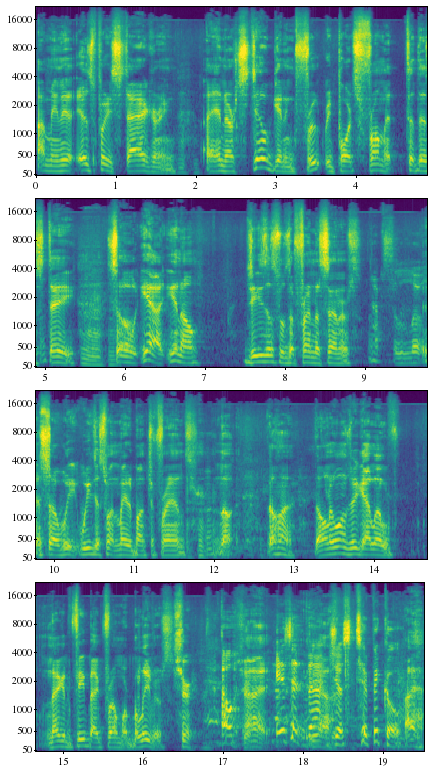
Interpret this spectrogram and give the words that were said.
I mean, it, it's pretty staggering. Mm-hmm. And they're still getting fruit reports from it to this day. Mm-hmm. So, yeah, you know, Jesus was a friend of sinners. Absolutely. And so we, we just went and made a bunch of friends. the, the, the only ones we got a little negative feedback from are believers. Sure. Oh, Right. isn't that Yeah. just typical? I,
